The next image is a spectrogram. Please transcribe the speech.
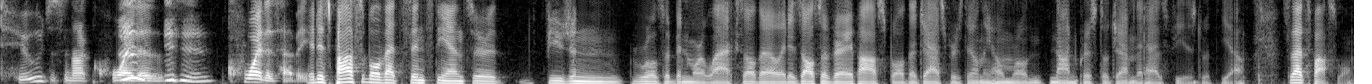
too, just not quite Mm, as mhm. quite as heavy. It is possible that since the answer, fusion rules have been more lax. Although it is also very possible that Jasper's the only Homeworld non-crystal gem that has fused with yeah. So that's possible.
